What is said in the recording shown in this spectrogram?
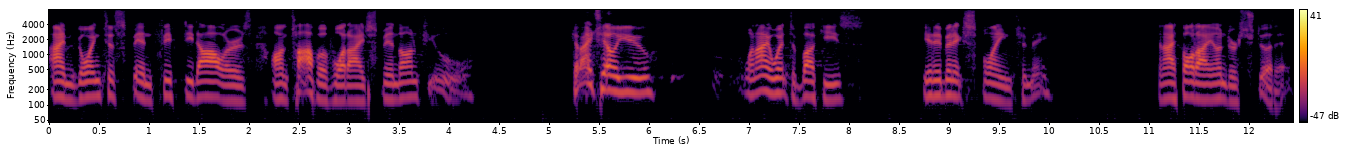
I'm going to spend $50 on top of what I spend on fuel. Can I tell you, when I went to Buc-ee's, it had been explained to me, and I thought I understood it.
